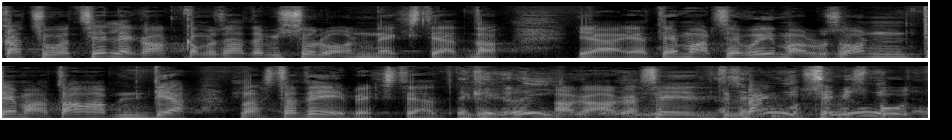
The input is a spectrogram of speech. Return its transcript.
katsuvad sellega hakkama saada, mis sul on, eks tead, noh. ja, ja temal see võimalus on, tema tahab nii tea, las ta teeb, eks tead. aga, aga see mängusse, mis puut,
